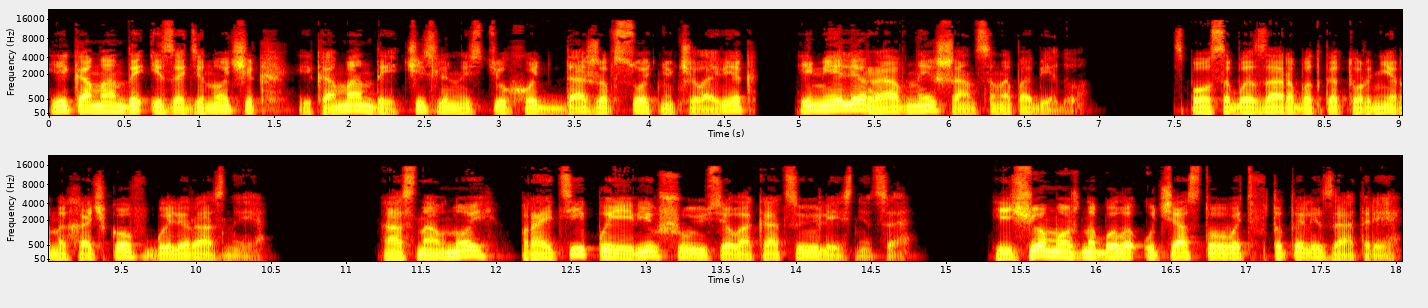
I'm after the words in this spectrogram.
и команды из одиночек, и команды численностью хоть даже в сотню человек имели равные шансы на победу. Способы заработка турнирных очков были разные. Основной – пройти появившуюся локацию лестница. Еще можно было участвовать в тотализаторе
